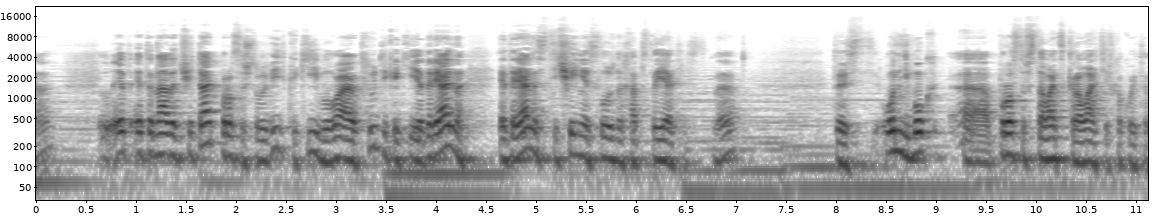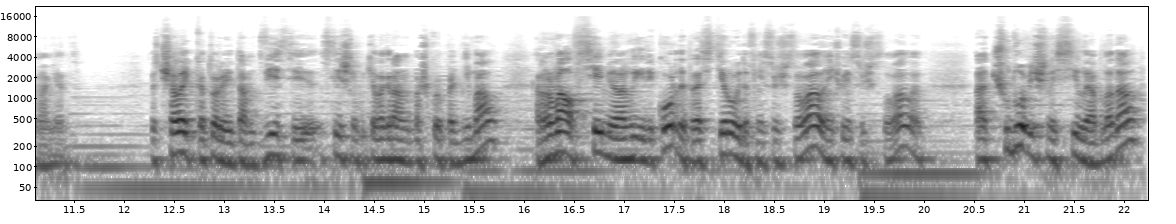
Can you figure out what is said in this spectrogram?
да, это, это надо читать просто, чтобы видеть, какие бывают люди, какие это реально, это реально стечение сложных обстоятельств, да. То есть он не мог э, просто вставать с кровати в какой-то момент. То есть человек, который там 200 с лишним килограмм башкой поднимал, рвал все мировые рекорды, тогда стероидов не существовало, ничего не существовало, а чудовищной силой обладал,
